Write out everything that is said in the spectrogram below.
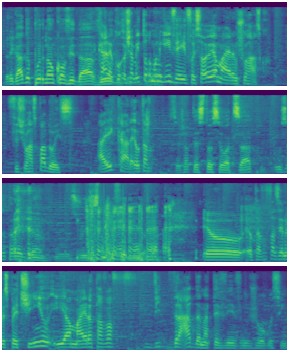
Obrigado por não convidar, viu? Cara, eu, eu chamei todo mundo, ninguém veio. Foi só eu e a Mayra no churrasco. Fiz churrasco pra dois. Aí, cara, eu tava. Você já testou seu WhatsApp? Usa Telegram. Os juízes estão preferindo. Eu, eu tava fazendo um espetinho e a Mayra tava vidrada na TV vendo o jogo, assim.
